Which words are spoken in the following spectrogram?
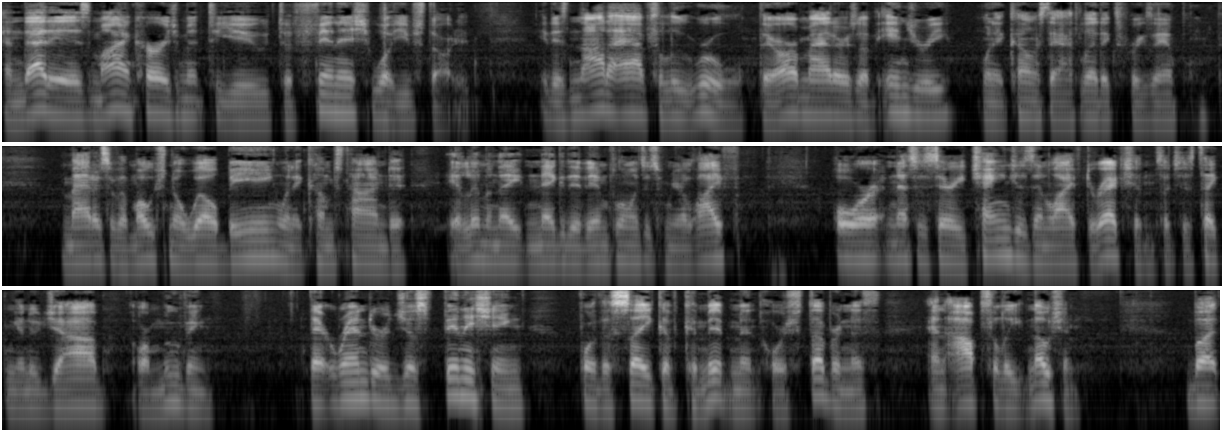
and that is my encouragement to you to finish what you've started. It is not an absolute rule. There are matters of injury when it comes to athletics, for example, matters of emotional well being when it comes time to eliminate negative influences from your life, or necessary changes in life direction, such as taking a new job or moving, that render just finishing for the sake of commitment or stubbornness an obsolete notion. But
